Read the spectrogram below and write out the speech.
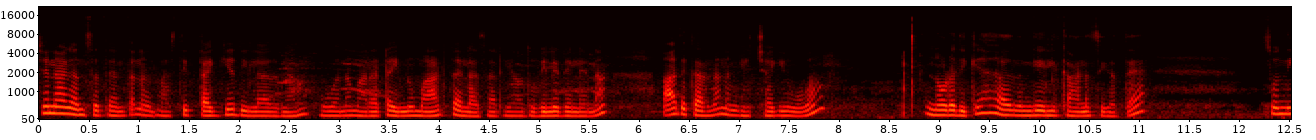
ಚೆನ್ನಾಗಿ ಅನಿಸುತ್ತೆ ಅಂತ ನಾವು ಜಾಸ್ತಿ ತೆಗಿಯೋದಿಲ್ಲ. ಅದನ್ನು ಹೂವನ್ನು ಮಾರಾಟ ಇನ್ನೂ ಮಾಡ್ತಾ ಇಲ್ಲ ಸರ್ ಯಾವುದು ವಿಲೆದೆಲೆನ. ಆದ ಕಾರಣ ನಮಗೆ ಹೆಚ್ಚಾಗಿ ಹೂವು ನೋಡೋದಕ್ಕೆ ನಮಗೆ ಇಲ್ಲಿ ಕಾಣ ಸಿಗುತ್ತೆ. ಸೊ ನೀ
